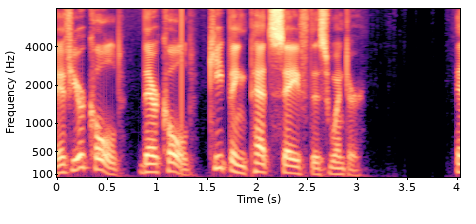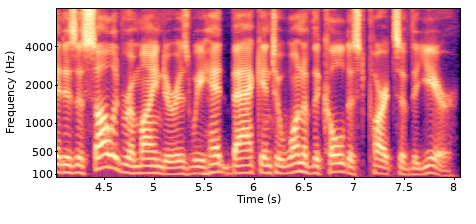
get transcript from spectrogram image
If you're cold, they're cold, keeping pets safe this winter. It is a solid reminder as we head back into one of the coldest parts of the year.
